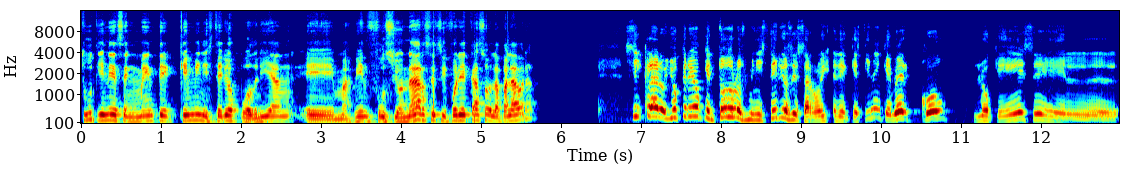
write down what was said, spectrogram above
¿Tú tienes en mente qué ministerios podrían eh, más bien fusionarse, si fuera el caso la palabra? Sí, claro, yo creo que todos los ministerios que tienen que ver con lo que es el,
